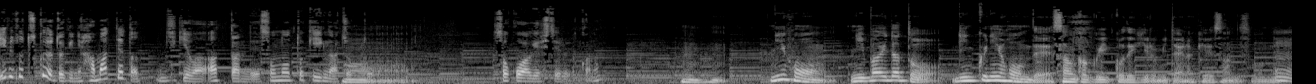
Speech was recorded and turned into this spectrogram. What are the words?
ィールド作る時にハマってた時期はあったんで、その時がちょっとあ底上げしてるのかな。ーうんうん。2本2倍だとリンク2本で三角1個できるみたいな計算ですもんね、うんうん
